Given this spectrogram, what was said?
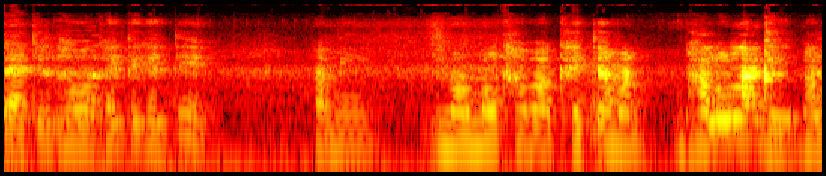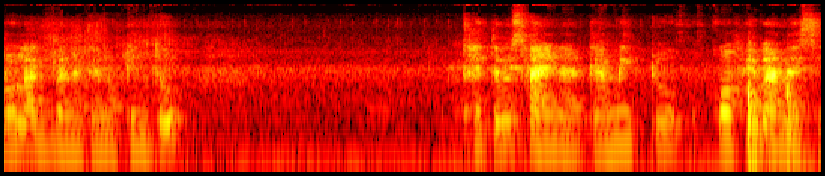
ডায়েটের খাওয়া খাইতে খাইতে আমি নর্মাল খাওয়া খাইতে আমার ভালো লাগে, ভালো লাগবে না কেন? কিন্তু খাইতেও চাই না আর কি। আমি একটু কফি বানাইছি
